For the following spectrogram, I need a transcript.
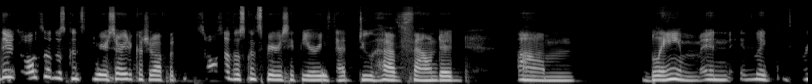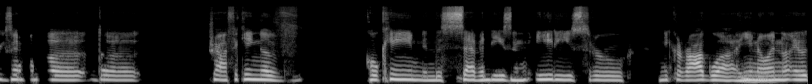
there's also those conspiracy. Sorry to cut you off, but there's also those conspiracy theories that do have founded um, blame, and, like for example, the the trafficking of cocaine in the 70s and 80s through Nicaragua. You know, and uh,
